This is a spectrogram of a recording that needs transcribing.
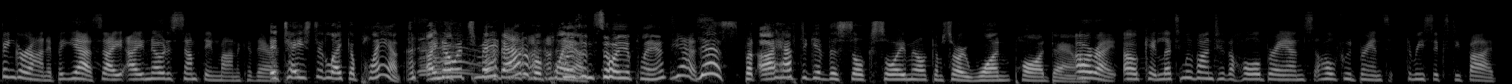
finger on it, but yes, I, I noticed something, Monica, there. it tasted like a plant. I know it's made out of a plant. Wasn't soy a plant? yes. Yes, but I have to give the Silk soy milk. I'm sorry, one paw down. All right. Okay. Let's move on to the whole brands, Whole Food Brands 365.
